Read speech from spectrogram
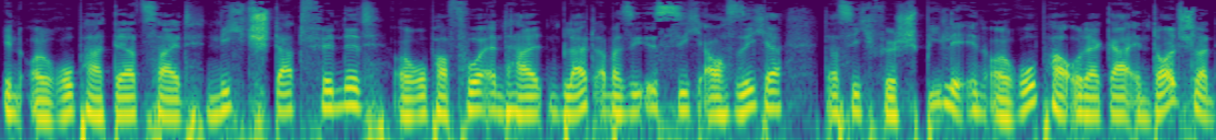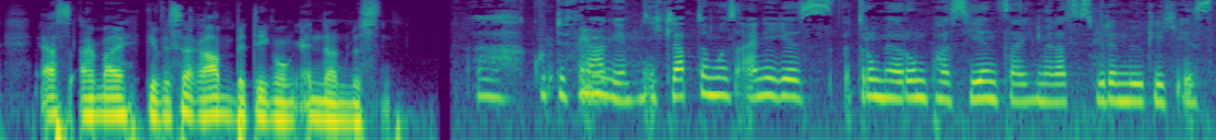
in Europa derzeit nicht stattfindet, Europa vorenthalten bleibt, aber sie ist sich auch sicher, dass sich für Spiele in Europa oder gar in Deutschland erst einmal gewisse Rahmenbedingungen ändern müssten. Ach, gute Frage. Ich glaube, da muss einiges drumherum passieren, sage ich mal, dass es wieder möglich ist.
